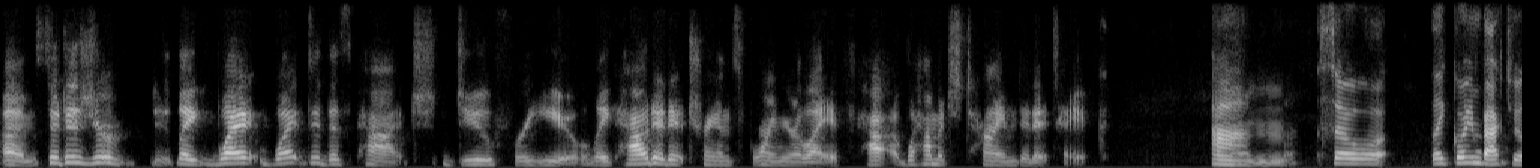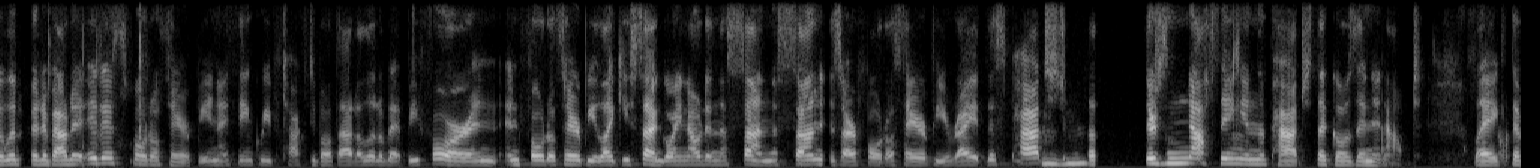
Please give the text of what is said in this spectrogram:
um so does your like what what did this patch do for you like how did it transform your life how how much time did it take um so like going back to a little bit about it it is phototherapy and i think we've talked about that a little bit before and and phototherapy like you said going out in the sun the sun is our phototherapy right this patch mm-hmm. there's nothing in the patch that goes in and out like the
